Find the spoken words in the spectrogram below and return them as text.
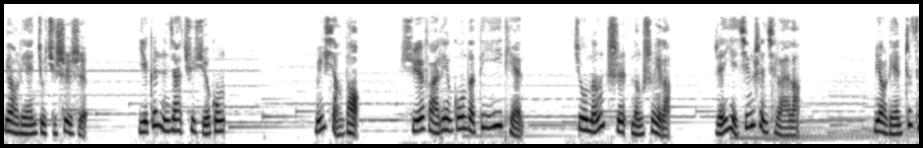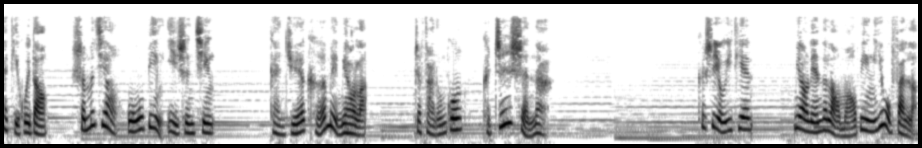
妙莲就去试试，也跟人家去学功。没想到，学法练功的第一天，就能吃能睡了，人也精神起来了。妙莲这才体会到什么叫无病一身轻，感觉可美妙了。这法轮功。可真神呐！可是有一天，妙莲的老毛病又犯了，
